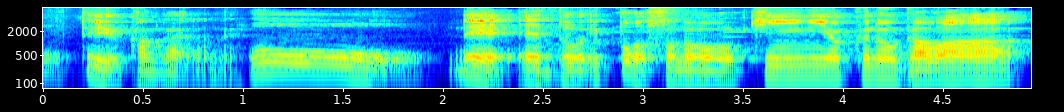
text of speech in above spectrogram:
っていう考えなんだよ。おー。で、えっ、と、一方、その、禁欲の側、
